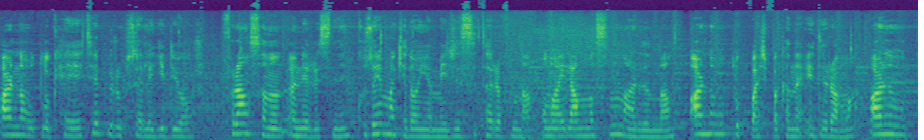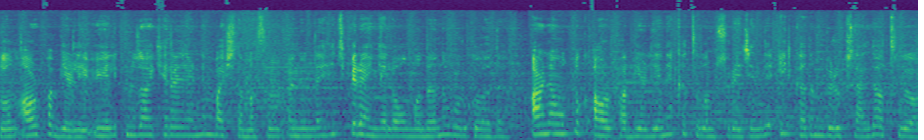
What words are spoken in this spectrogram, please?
Arnavutluk heyeti Brüksel'e gidiyor. Fransa'nın önerisinin Kuzey Makedonya Meclisi tarafından onaylanmasının ardından Arnavutluk Başbakanı Edi Rama, Arnavutluğun Avrupa Birliği üyelik müzakerelerinin başlamasının önünde hiçbir engel olmadığını vurguladı. Arnavutluk Avrupa Birliği'ne katılım sürecinde ilk adım Brüksel'de atılıyor.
